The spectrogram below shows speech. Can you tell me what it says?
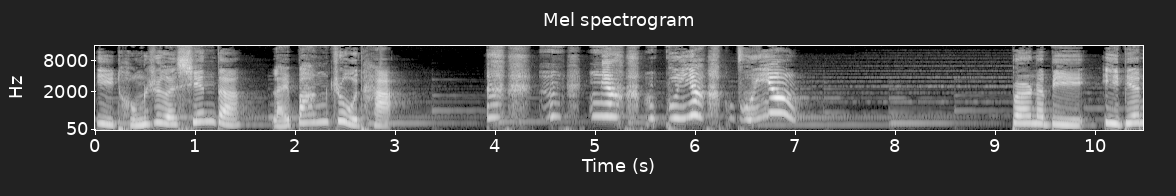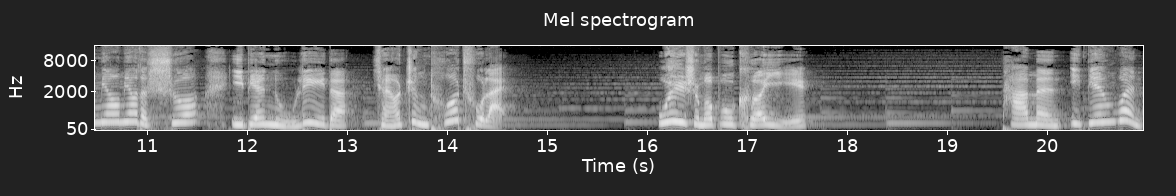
一同热心的来帮助他。嗯嗯，喵！不要，不要！Barnaby 一边喵喵的说，一边努力的想要挣脱出来。为什么不可以？他们一边问，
